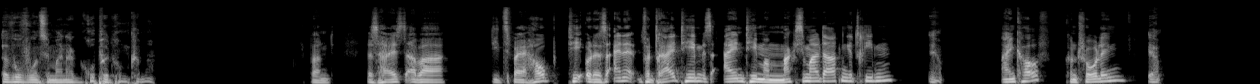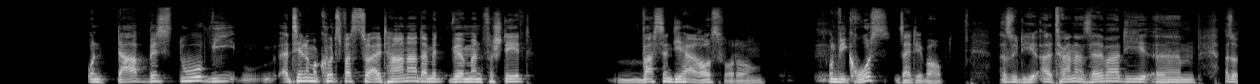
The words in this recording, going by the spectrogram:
äh, wo wir uns in meiner Gruppe drum kümmern. Spannend. Das heißt aber, die zwei Hauptthemen, oder das eine, von drei Themen ist ein Thema maximal datengetrieben. Ja. Einkauf, Controlling. Ja. Und da bist du, wie, erzähl noch mal kurz was zu Altana, damit wir man versteht, was sind die Herausforderungen? Und wie groß seid ihr überhaupt? Also die Altana selber, die, ähm, also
